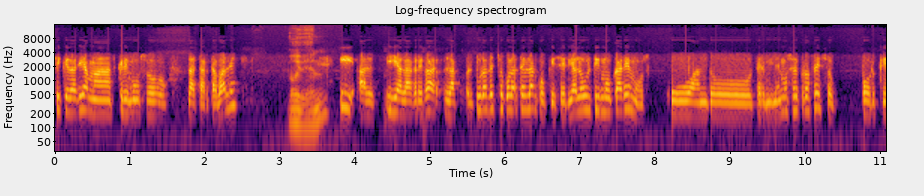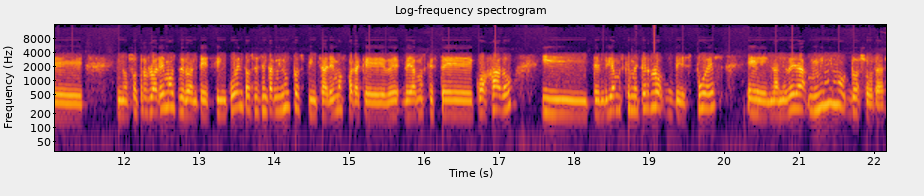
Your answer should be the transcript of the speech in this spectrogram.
sí quedaría más cremoso la tarta, ¿vale? Muy bien. Y al, y al agregar la cobertura de chocolate blanco, que sería lo último que haremos cuando terminemos el proceso, porque nosotros lo haremos durante 50 o 60 minutos, pincharemos para que veamos que esté cuajado y tendríamos que meterlo después en la nevera mínimo dos horas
